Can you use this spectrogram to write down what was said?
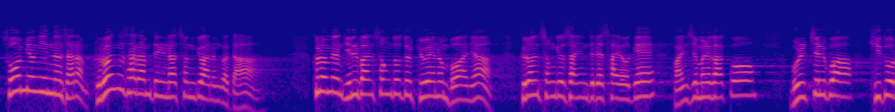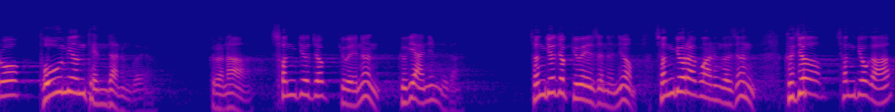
소명이 있는 사람, 그런 사람들이나 선교하는 거다. 그러면 일반 성도들 교회는 뭐 하냐? 그런 선교사님들의 사역에 관심을 갖고 물질과 기도로 도우면 된다는 거예요. 그러나 선교적 교회는 그게 아닙니다. 선교적 교회에서는요, 선교라고 하는 것은 그저 선교가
